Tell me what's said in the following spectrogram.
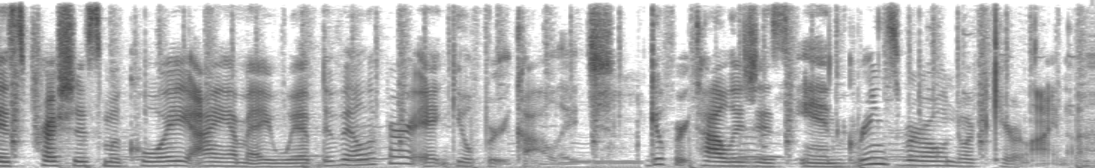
is Precious McCoy. I am a web developer at Guilford College. Guilford College is in Greensboro, North Carolina.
